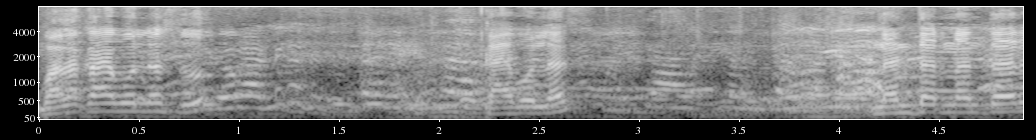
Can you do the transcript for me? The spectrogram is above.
मला काय बोललास तू? काय बोललास? नंतर नंतर?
